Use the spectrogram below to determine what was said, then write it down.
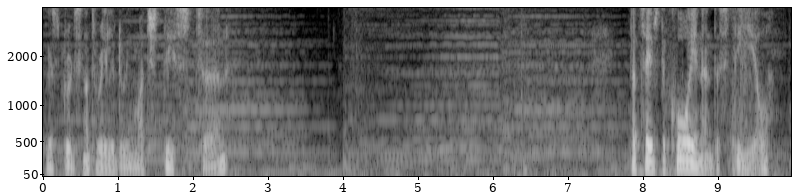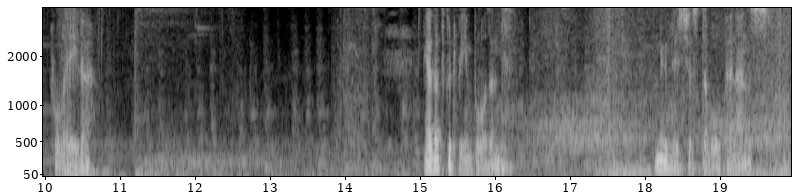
Because Druid's not really doing much this turn. That saves the coin and the steel for later. Yeah, that could be important. I think this is just double penance.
